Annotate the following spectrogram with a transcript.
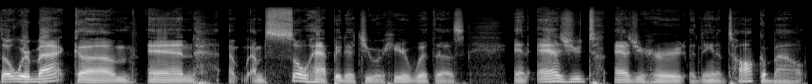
So we're back, um, and I'm so happy that you are here with us. And as you t- as you heard Adina talk about,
